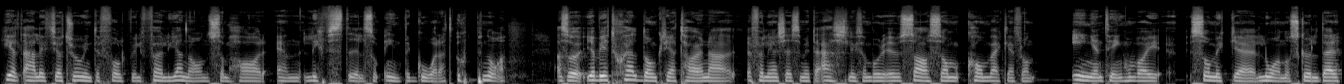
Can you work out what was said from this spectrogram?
helt ärligt, jag tror inte folk vill följa någon som har en livsstil som inte går att uppnå. Alltså, jag vet själv de kreatörerna, jag följer en tjej som heter Ashley som bor i USA som kom verkligen från ingenting. Hon var i så mycket lån och skulder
